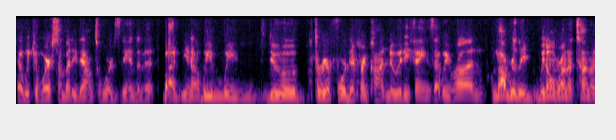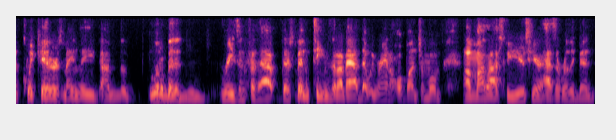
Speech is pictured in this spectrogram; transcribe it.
that we can wear somebody down towards the end of it. But you know, we we do three or four different continuity things that we run. I'm not really we don't run a ton of quick hitters. Mainly, um, little bit of reason for that. There's been teams that I've had that we ran a whole bunch of them. Um, my last few years here hasn't really been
